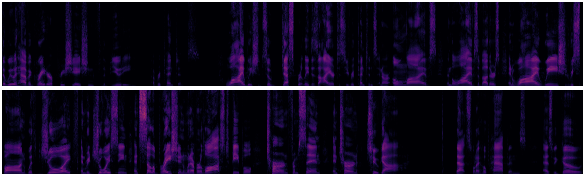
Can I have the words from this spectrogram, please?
that we would have a greater appreciation for the beauty of repentance why we should so desperately desire to see repentance in our own lives and the lives of others, and why we should respond with joy and rejoicing and celebration whenever lost people turn from sin and turn to God. That's what I hope happens as we go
